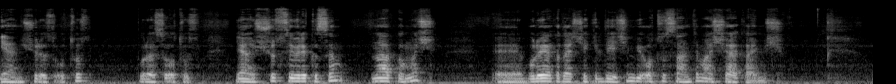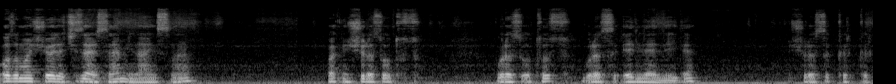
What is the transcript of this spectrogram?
Yani şurası 30 burası 30. Yani şu sivri kısım ne yapılmış? Ee, buraya kadar çekildiği için bir 30 santim aşağı kaymış. O zaman şöyle çizersem yine aynısını. Bakın şurası 30. Burası 30. Burası 50 50 idi. Şurası 40 40.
